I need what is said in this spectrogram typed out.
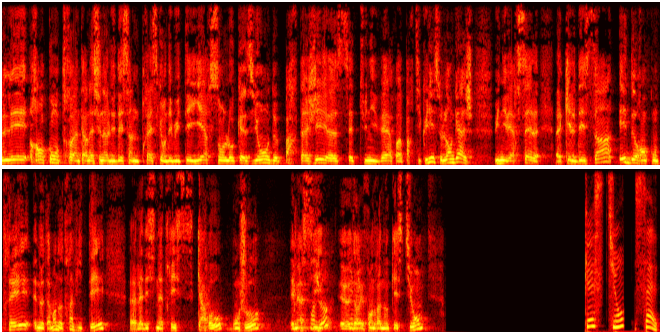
Les rencontres internationales du dessin de presse qui ont débuté hier sont l'occasion de partager euh, cet univers particulier, ce langage universel euh, qu'est le dessin, et de rencontrer notamment notre invitée, euh, la dessinatrice Caro. Bonjour, et merci Bonjour. euh, de répondre à nos questions. Question 7.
